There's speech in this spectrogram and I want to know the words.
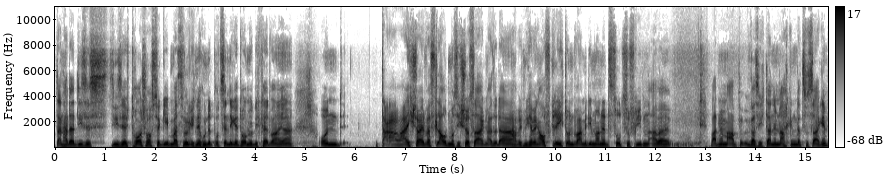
dann hat er dieses, diese Torchance vergeben, was wirklich eine hundertprozentige Tormöglichkeit war, ja. Und da war ich schon etwas laut, muss ich schon sagen. Also da habe ich mich ein wenig aufgeregt und war mit ihm noch nicht so zufrieden. Aber warten wir mal ab, was ich dann im Nachgang dazu sage.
